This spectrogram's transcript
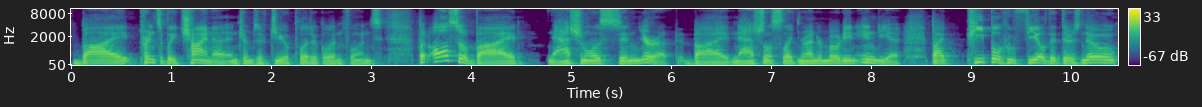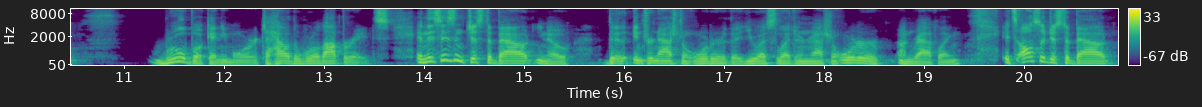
by principally China in terms of geopolitical influence, but also by nationalists in Europe, by nationalists like Narendra Modi in India, by people who feel that there's no rule book anymore to how the world operates. And this isn't just about, you know, the international order, the US led international order unraveling. It's also just about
